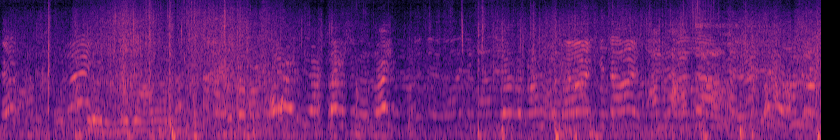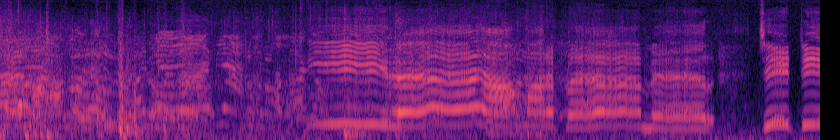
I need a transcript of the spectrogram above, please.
Yeah. চিঠি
